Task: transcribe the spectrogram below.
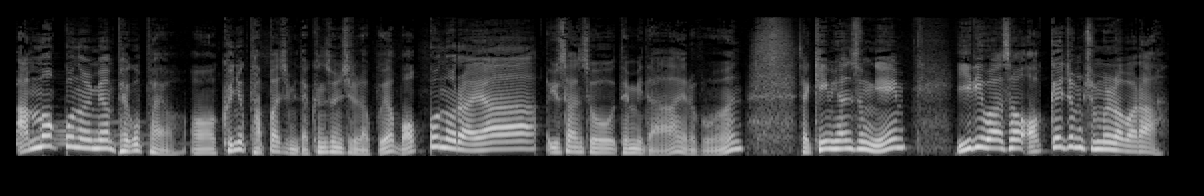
안 먹고 놀면 배고파요. 어, 근육 다 빠집니다. 근손실 나고요. 먹고 놀아야 유산소 됩니다, 여러분. 자, 김현숙님, 이리 와서 어깨 좀 주물러 봐라.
